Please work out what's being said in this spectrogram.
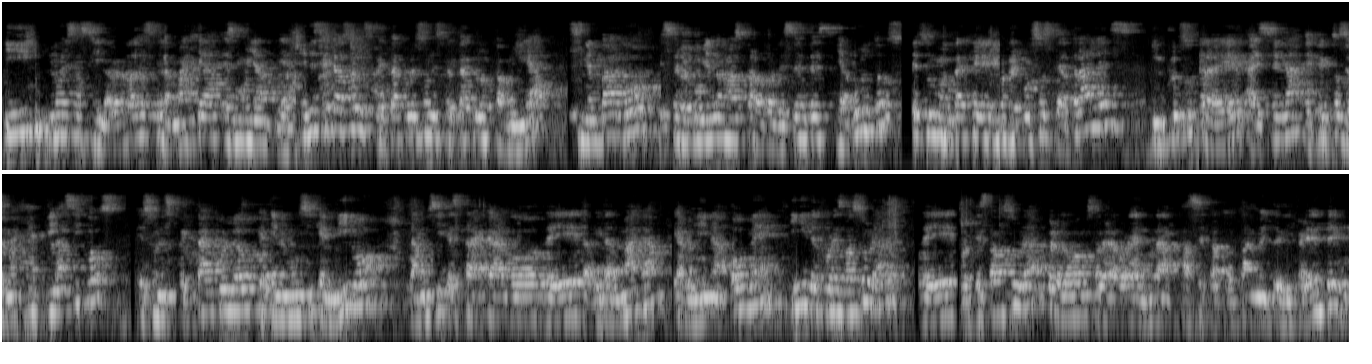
y no es así. La verdad es que la magia es muy amplia. En este caso, el espectáculo es un espectáculo familiar, sin embargo, se recomienda más para adolescentes y adultos. Es un montaje con recursos teatrales, incluso traer a escena efectos de magia clásicos. Es un espectáculo que tiene música en vivo. La música está a cargo de David Almaga, Carolina Ome y de Flores Basura de Orquesta Basura, pero lo vamos a ver ahora en una faceta totalmente diferente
